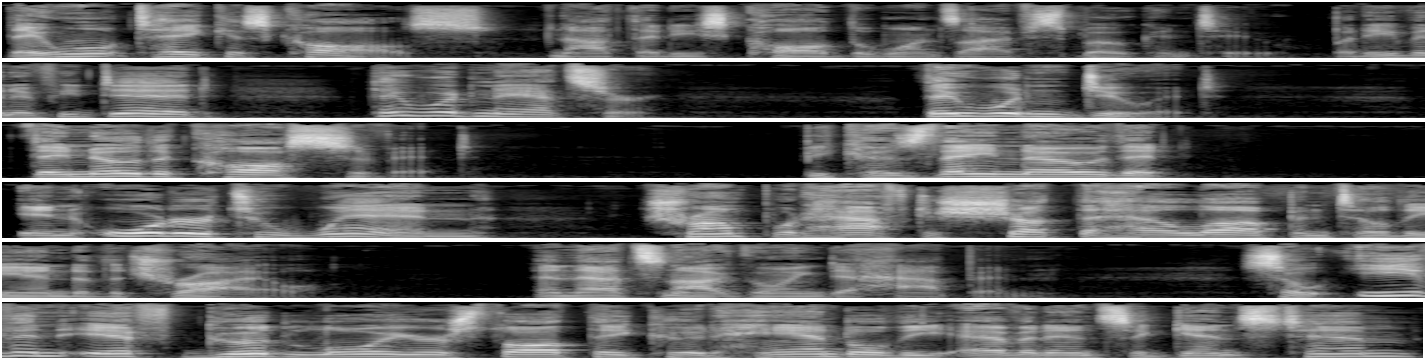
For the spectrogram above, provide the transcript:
they won't take his calls. Not that he's called the ones I've spoken to, but even if he did, they wouldn't answer. They wouldn't do it. They know the costs of it because they know that in order to win, Trump would have to shut the hell up until the end of the trial. And that's not going to happen. So even if good lawyers thought they could handle the evidence against him,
